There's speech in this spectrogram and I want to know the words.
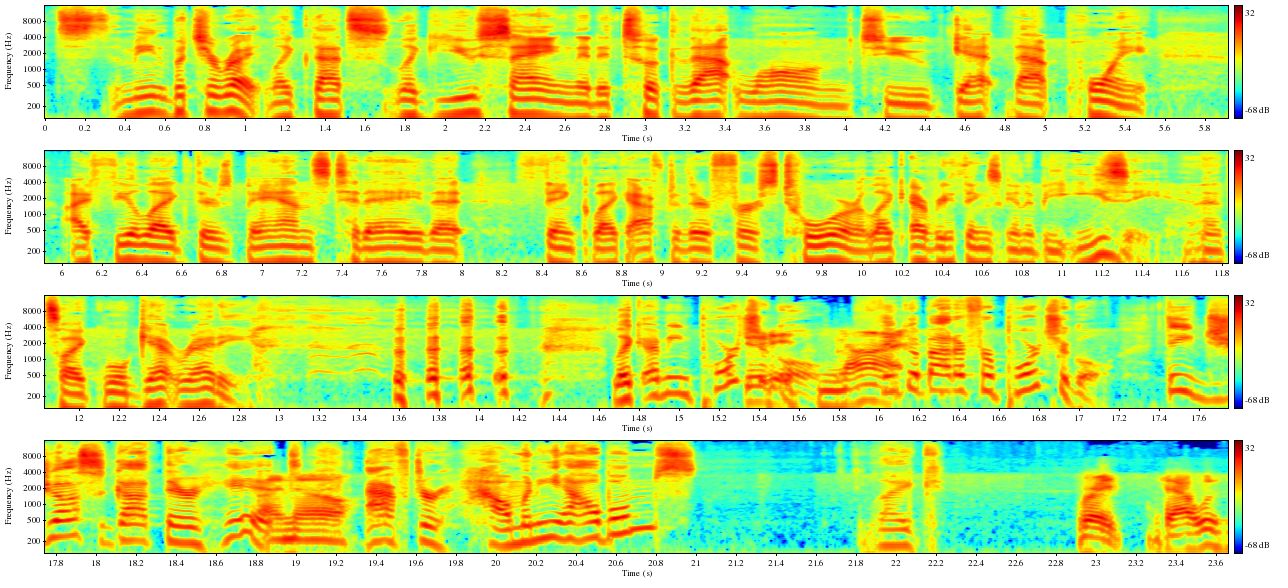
It's, I mean, but you're right. Like that's like you saying that it took that long to get that point. I feel like there's bands today that think like after their first tour, like everything's going to be easy, and it's like, well, get ready. like I mean, Portugal. Dude, think about it for Portugal. They just got their hit I know. after how many albums? Like, right. That was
